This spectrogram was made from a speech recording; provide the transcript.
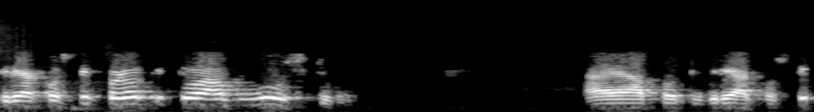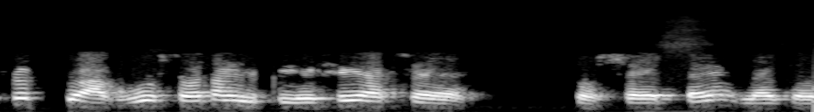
31η του Αυγούστου. Ε, από την 31η του Αυγούστου όταν πλησίασε το ΣΕΠΕ, δηλαδή το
